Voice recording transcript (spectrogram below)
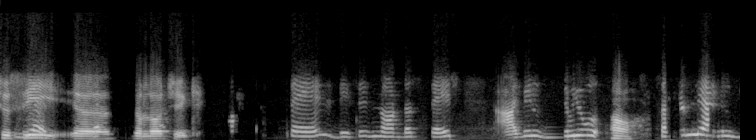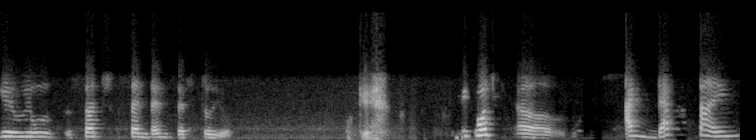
to see yes. uh, the logic? Stage this is not the stage. I will give you oh. certainly i will give you such sentences to you. Okay. Because uh, at that time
